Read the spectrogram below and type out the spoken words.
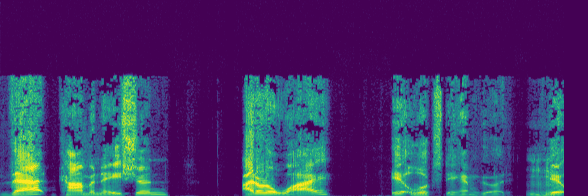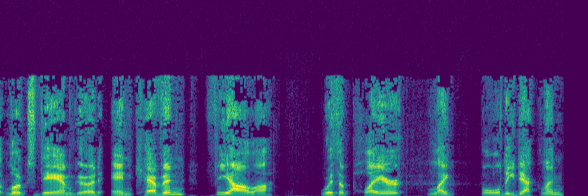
That combination, I don't know why, it looks damn good. Mhm. It looks damn good. And Kevin Fiala with a player like Boldy Declan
